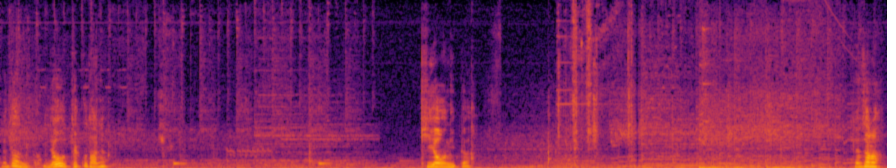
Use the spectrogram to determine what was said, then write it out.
일단 여우 데리고 다녀. 귀여우니까. 괜찮아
